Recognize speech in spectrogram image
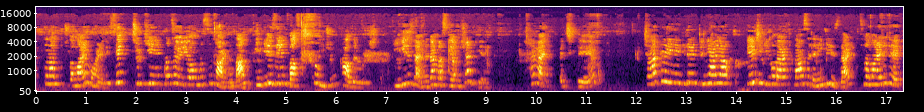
kutlanan Kutlamare Muharebesi, Türkiye'nin NATO üye olmasının ardından İngilizlerin baskısı sonucu kaldırılmıştı. İngilizler neden baskı yapmışlar ki? Hemen açıklayayım. Çanakkale yenilgileri dünyaya geri çekilme olarak lanse eden İngilizler, Kutlamarede de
